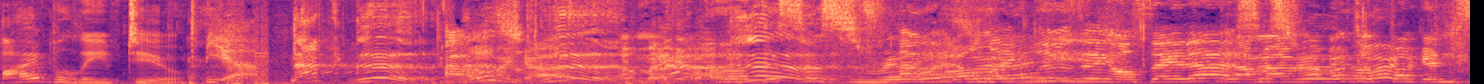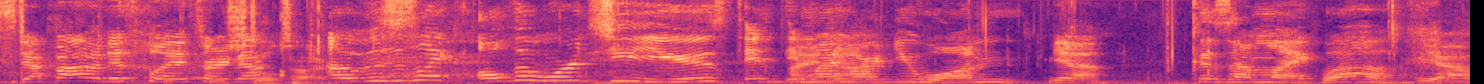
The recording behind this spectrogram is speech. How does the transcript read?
I believed you. Yeah. Not good. Oh my god. Oh my god. Oh, this was really. I don't like great. losing, I'll say that. This I'm, is I'm really about to fucking step out of this place right There's now. still time. I was just like, all the words you used in, in my know. heart, you won. Yeah. Because I'm like, wow. Yeah.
